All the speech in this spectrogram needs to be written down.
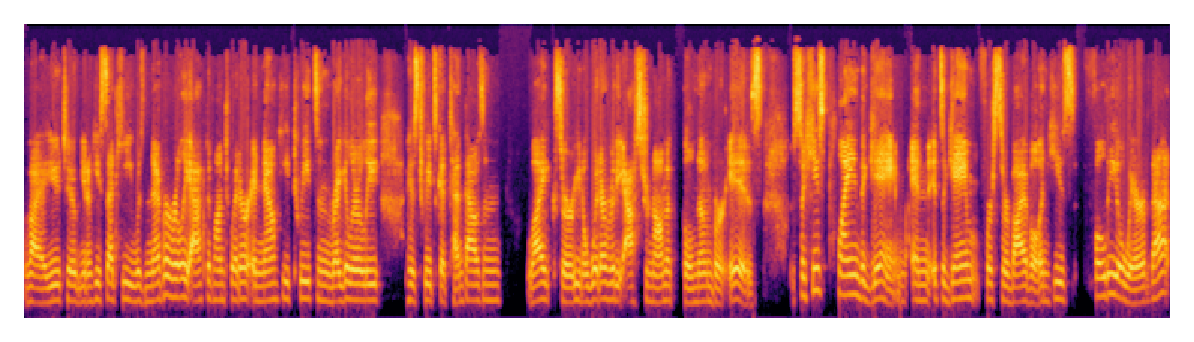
via YouTube. You know, he said he was never really active on Twitter and now he tweets and regularly his tweets get 10,000 likes or, you know, whatever the astronomical number is. So he's playing the game and it's a game for survival and he's fully aware of that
